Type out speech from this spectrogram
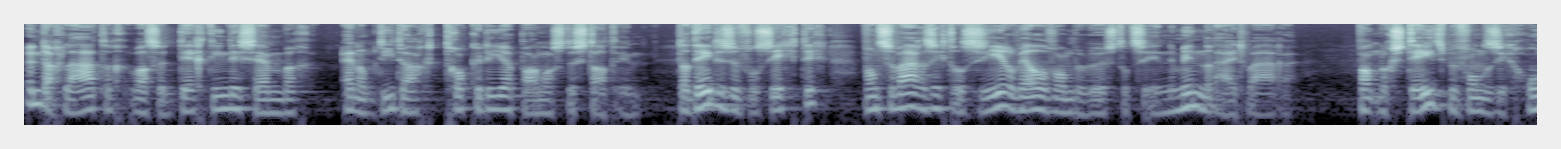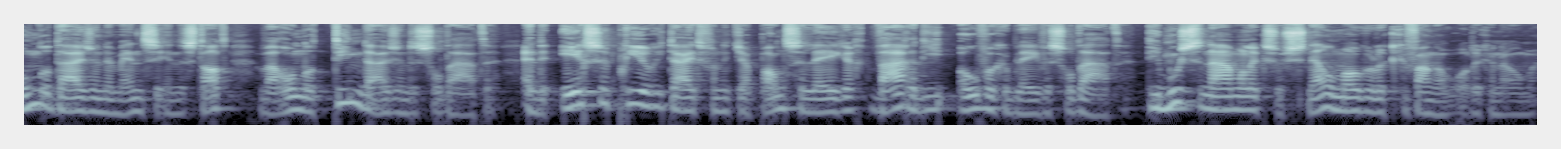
Een dag later was het 13 december en op die dag trokken de Japanners de stad in. Dat deden ze voorzichtig, want ze waren zich er zeer wel van bewust dat ze in de minderheid waren. Want nog steeds bevonden zich honderdduizenden mensen in de stad, waaronder tienduizenden soldaten. En de eerste prioriteit van het Japanse leger waren die overgebleven soldaten. Die moesten namelijk zo snel mogelijk gevangen worden genomen.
